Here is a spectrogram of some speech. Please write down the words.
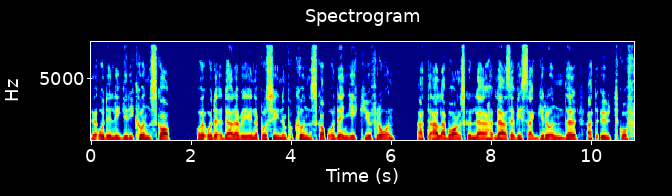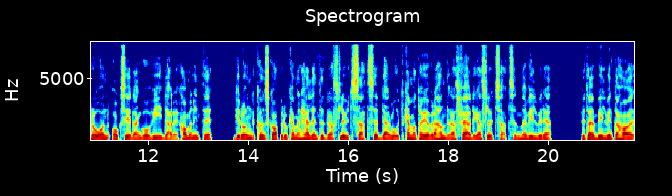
Eh, och det ligger i kunskap. Och, och där är vi inne på synen på kunskap och den gick ju från att alla barn skulle lära, lära sig vissa grunder att utgå från och sedan gå vidare. Har man inte grundkunskaper då kan man heller inte dra slutsatser. Däremot kan man ta över andras färdiga slutsatser. Men vill vi det? Utan vill vi inte ha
